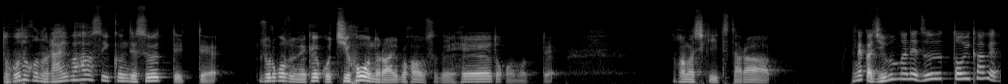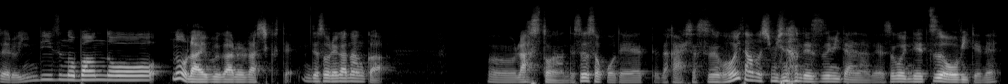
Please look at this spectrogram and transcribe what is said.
どこどこのライブハウス行くんですって言ってそれこそね結構地方のライブハウスでへえとか思って。話聞いてたらなんか自分がねずっと追いかけてるインディーズのバンドのライブがあるらしくて。でそれがなんかうん、ラストなんですそこでって。だから明日すごい楽しみなんですみたいなんですごい熱を帯びてね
